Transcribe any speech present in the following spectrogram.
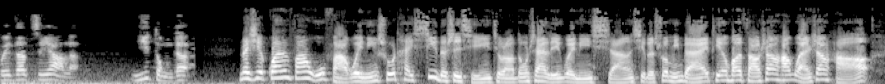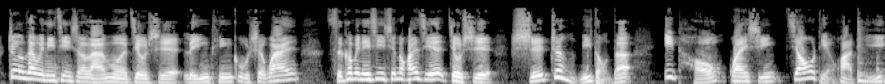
回答这样了，你懂的。那些官方无法为您说太细的事情，就让东山林为您详细的说明白。天婆早上好，晚上好，正在为您进行的栏目就是聆听故事湾。此刻为您进行的环节就是时政，你懂的，一同关心焦点话题。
